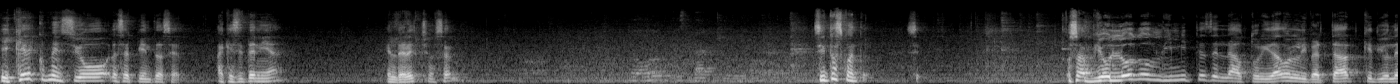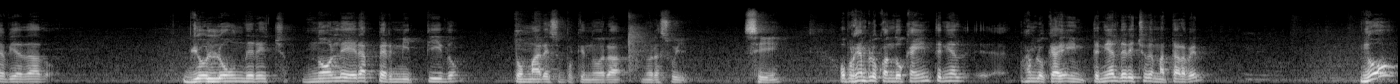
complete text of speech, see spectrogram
¿Y qué le convenció la serpiente a hacer? ¿A que sí tenía el derecho a hacerlo? ¿Sí te das cuenta? O sea, violó los límites de la autoridad o la libertad que Dios le había dado. Violó un derecho. No le era permitido tomar eso porque no era, no era suyo. Sí. O por ejemplo, cuando Caín tenía, eh, por ejemplo, Caín tenía el derecho de matar a Abel. No,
